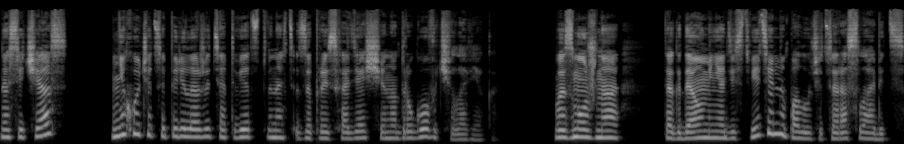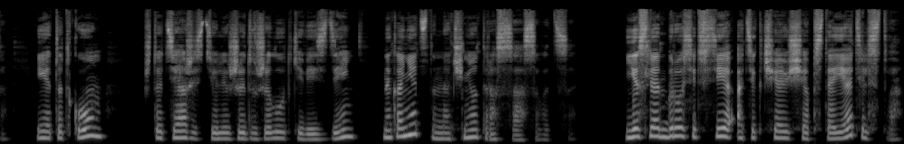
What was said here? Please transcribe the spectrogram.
но сейчас мне хочется переложить ответственность за происходящее на другого человека. Возможно, тогда у меня действительно получится расслабиться, и этот ком, что тяжестью лежит в желудке весь день, наконец-то начнет рассасываться. Если отбросить все отягчающие обстоятельства,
